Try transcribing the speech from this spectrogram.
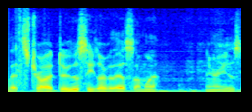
let's try to do this. He's over there somewhere. There he is.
